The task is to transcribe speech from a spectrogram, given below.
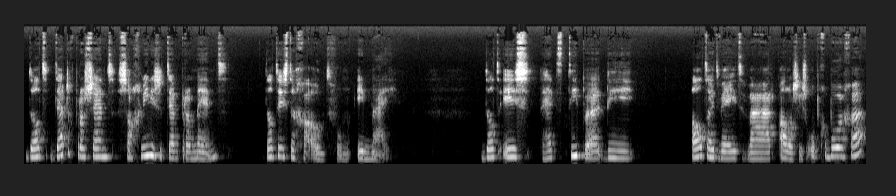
Dat 30% sanguinische temperament, dat is de chaot in mij. Dat is het type die altijd weet waar alles is opgeborgen.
